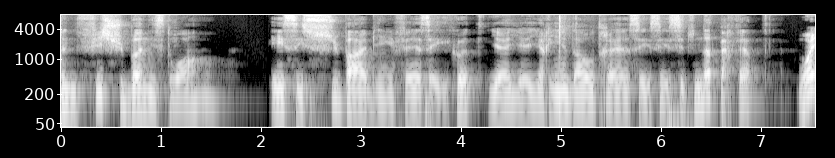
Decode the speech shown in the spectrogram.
une fichue bonne histoire, et c'est super bien fait. C'est, écoute, il y a, y a- y a rien d'autre, euh, c'est une note parfaite. Oui.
